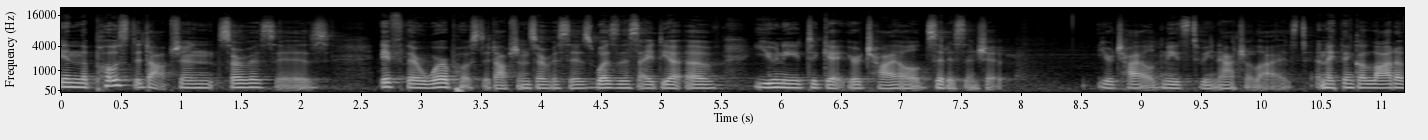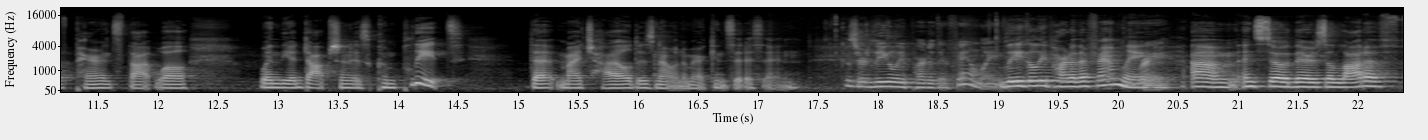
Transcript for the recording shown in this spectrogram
in the post adoption services, if there were post adoption services, was this idea of you need to get your child citizenship. Your child needs to be naturalized. And I think a lot of parents thought, well, when the adoption is complete, that my child is now an American citizen. Because they're legally part of their family. Legally part of their family. Right. Um, and so there's a lot of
